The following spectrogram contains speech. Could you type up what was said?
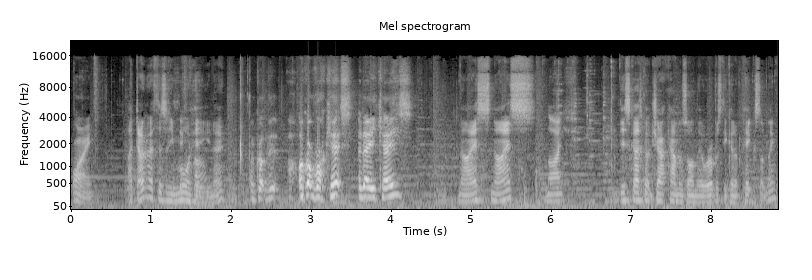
Why? I don't know if there's any more here, you know? I've got the. I've got rockets and AKs. Nice, nice. Nice. This guy's got jackhammers on, they were obviously going to pick something.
